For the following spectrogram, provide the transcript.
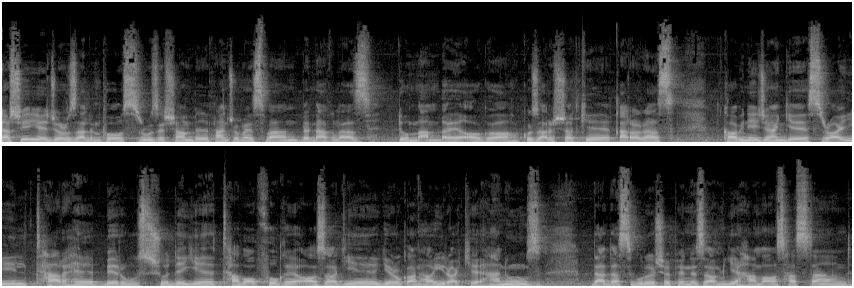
نشریه جروزالم پست روز شنبه پنجم اسفند به نقل از دو منبع آگاه گزارش داد که قرار است کابینه جنگ اسرائیل طرح بروز شده توافق آزادی گروگانهایی را که هنوز در دست گروه شبه نظامی حماس هستند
